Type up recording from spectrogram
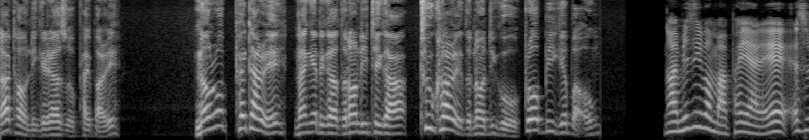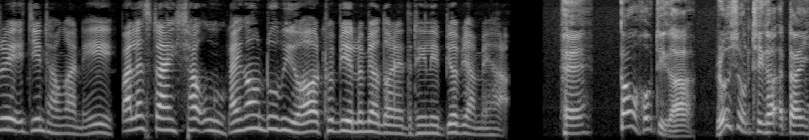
နားထောင်နေကြရဆိုဖိုက်ပါရယ်နော်တို့ဖက်ထားတဲ့နိုင်ငံတကာသတော်တီထိကထူခရတဲ့သတော်တီကိုပရော့ပြီးခဲ့ပါအောင် ငါမျက်စိပေါ်မှာဖတ်ရတဲ့အစ္စရေးအကျဉ်းထောင်ကနေပါလက်စတိုင်း6ဦးလိုင်ကောင်းတူးပြီးတော့ထွက်ပြေးလွတ်မြောက်သွားတဲ့သတင်းလေးပြောပြမယ်ဟာဟဲကောင်းဟုတ်တီကရုရှုံထေကအတိုင်း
